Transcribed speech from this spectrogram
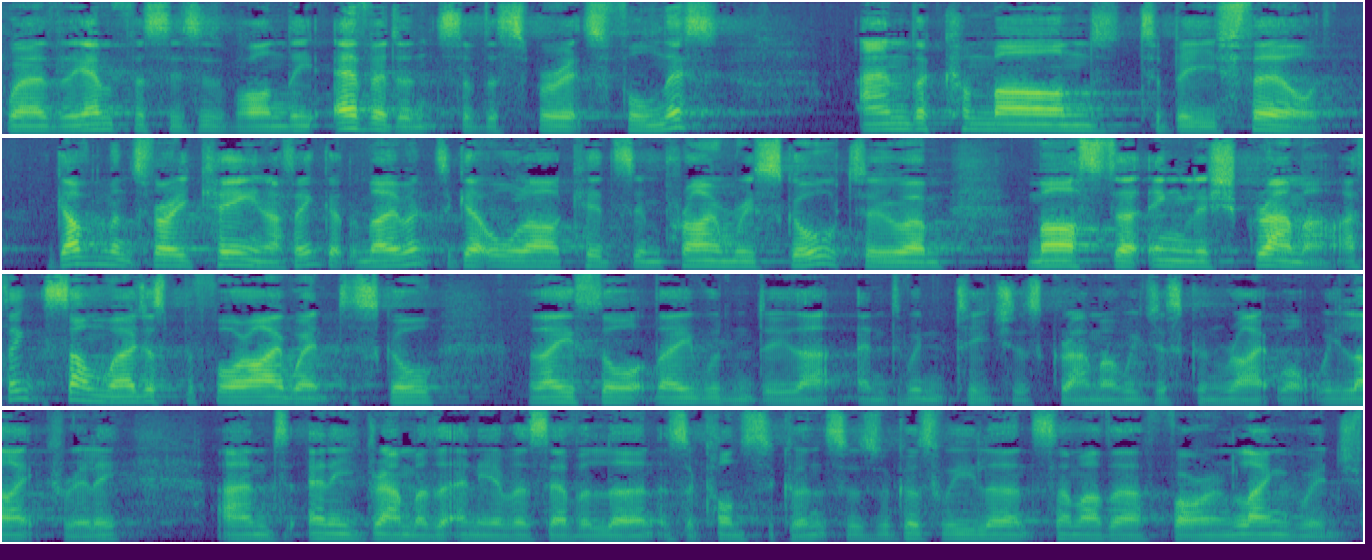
where the emphasis is upon the evidence of the Spirit's fullness and the command to be filled. The government's very keen, I think, at the moment to get all our kids in primary school to um, master English grammar. I think somewhere just before I went to school, they thought they wouldn't do that and wouldn't teach us grammar. We just can write what we like, really. And any grammar that any of us ever learnt as a consequence was because we learnt some other foreign language.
